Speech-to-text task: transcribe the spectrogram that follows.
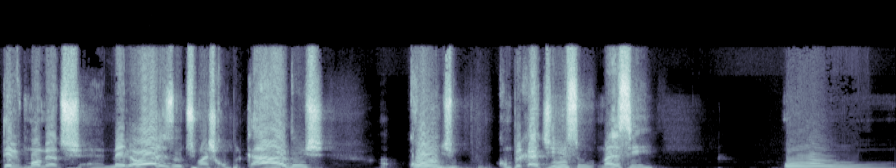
teve momentos é, melhores, outros mais complicados. Conde, complicadíssimo, mas assim, o,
